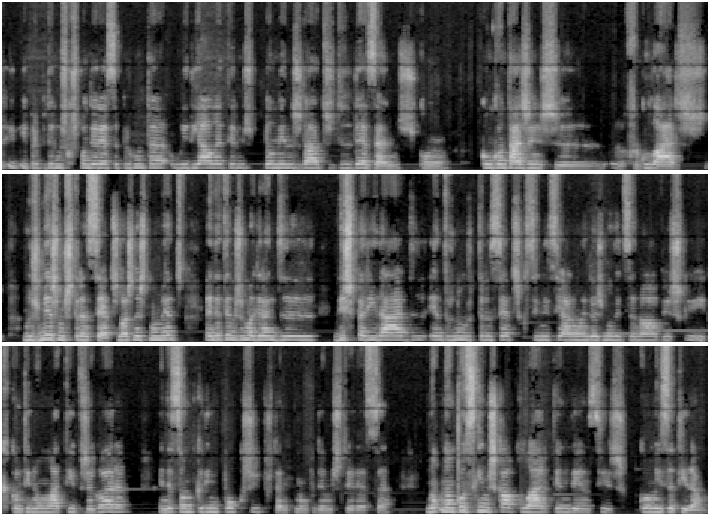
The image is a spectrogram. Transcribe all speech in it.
e para podermos responder a essa pergunta, o ideal é termos pelo menos dados de 10 anos com, com contagens uh, regulares nos mesmos transetos. Nós, neste momento, ainda temos uma grande disparidade entre o número de transetos que se iniciaram em 2019 e que continuam ativos agora. Ainda são um bocadinho poucos e, portanto, não podemos ter essa. Não, não conseguimos calcular tendências com exatidão.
